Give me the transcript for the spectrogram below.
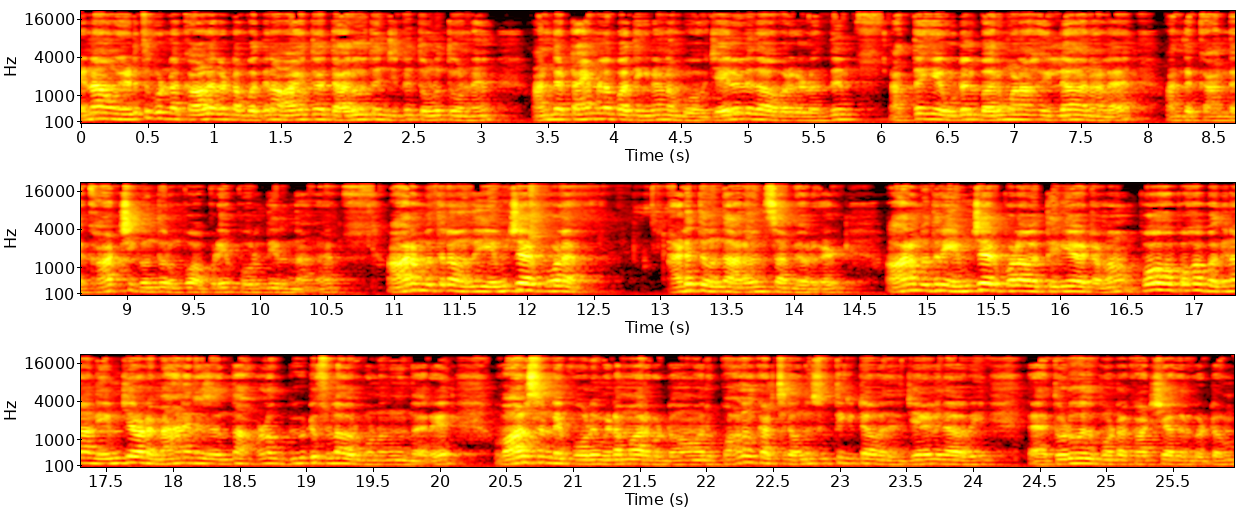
ஏன்னா அவங்க எடுத்துக்கொண்ட காலகட்டம் பார்த்தீங்கன்னா ஆயிரத்தி தொள்ளாயிரத்தி அறுபத்தஞ்சுட்டு தொண்ணூத்தொன்று அந்த டைமில் பார்த்தீங்கன்னா நம்ம ஜெயலலிதா அவர்கள் வந்து அத்தகைய உடல் பருமனாக இல்லாதனால அந்த அந்த காட்சிக்கு வந்து ரொம்ப அப்படியே பொருந்திருந்தாங்க ஆரம்பத்தில் வந்து எம்ஜிஆர் போல அடுத்து வந்து அரவிந்த் சாமி அவர்கள் ஆரம்பத்தில் எம்ஜிஆர் போல அவர் தெரியாட்டாலும் போக போக பார்த்தீங்கன்னா அந்த எம்ஜிஆரோட மேனேஜர்ஸ் வந்து அவ்வளோ பியூட்டிஃபுல்லாக அவர் கொண்டு வந்திருந்தார். வால் சண்டை போடும் இடமா இருக்கட்டும் அவர் பாடல் காட்சியில் வந்து சுற்றிக்கிட்டு அவர் ஜெயலலிதாவை தொடுவது போன்ற காட்சியாக இருக்கட்டும்.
